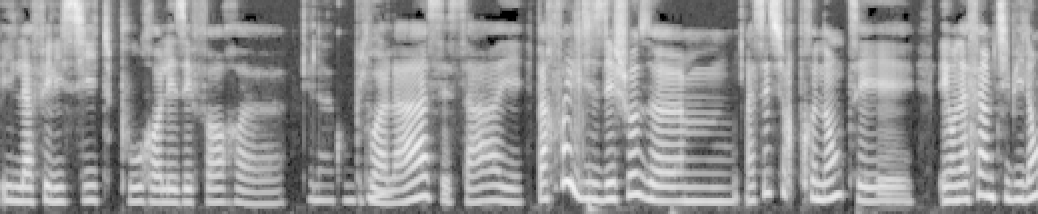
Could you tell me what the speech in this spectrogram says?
ils la félicitent pour euh, les efforts qu'elle a accomplis. Voilà, c'est ça. Et parfois, ils disent des choses assez surprenantes. Et, et on a fait un petit bilan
